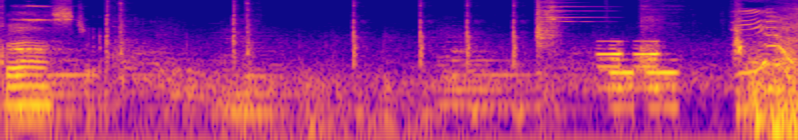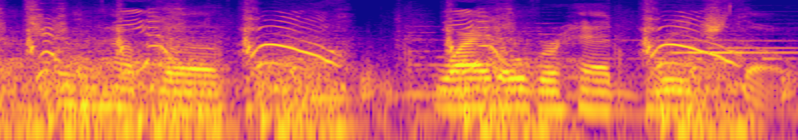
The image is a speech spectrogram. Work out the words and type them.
Faster. Doesn't have the wide overhead breach though.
